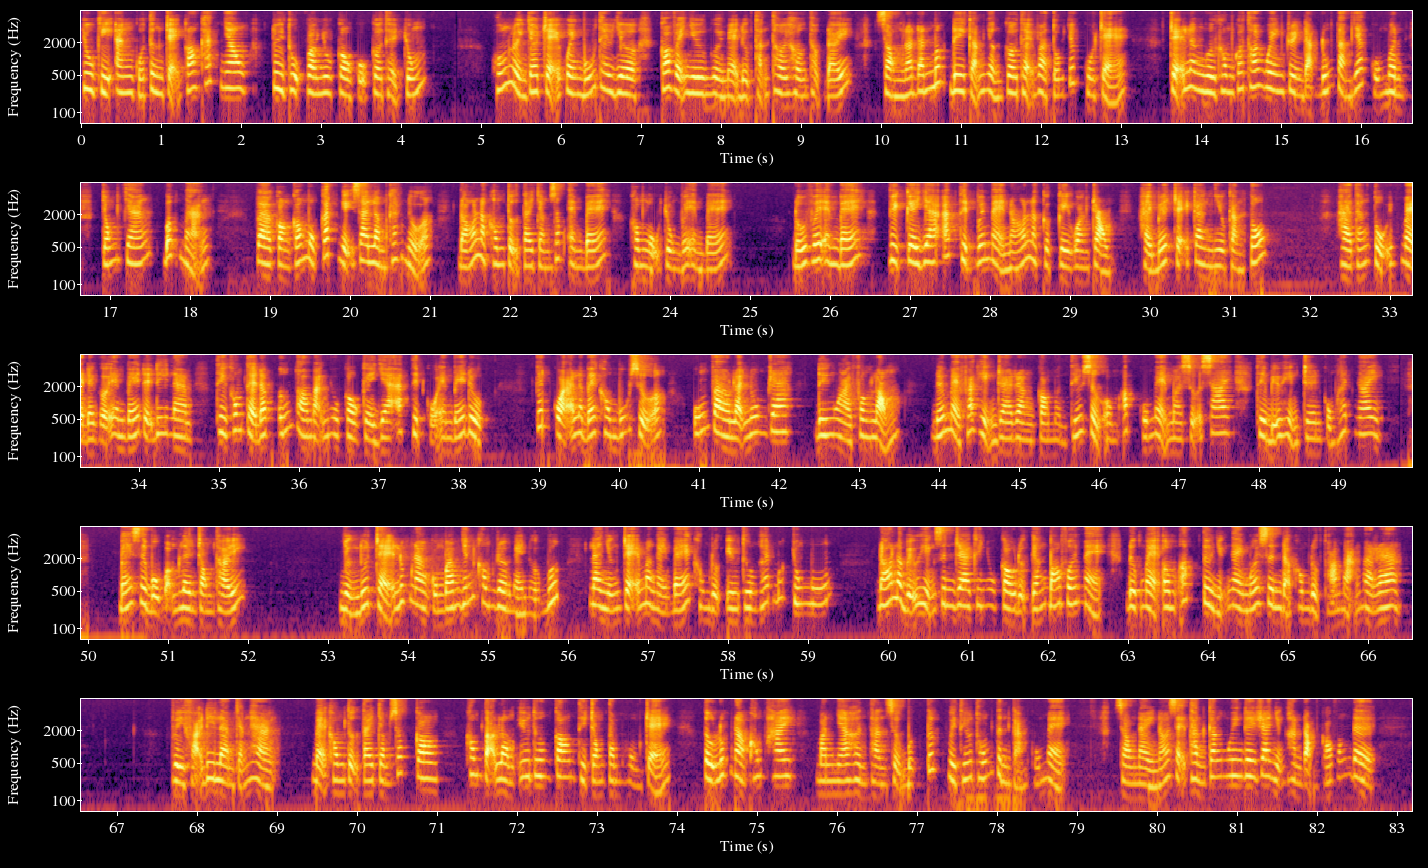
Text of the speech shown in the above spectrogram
Chu kỳ ăn của từng trẻ có khác nhau, tùy thuộc vào nhu cầu của cơ thể chúng. Huấn luyện cho trẻ quen bú theo giờ có vẻ như người mẹ được thảnh thơi hơn thật đấy, song nó đánh mất đi cảm nhận cơ thể và tố chất của trẻ. Trẻ là người không có thói quen truyền đạt đúng cảm giác của mình, chống chán, bất mãn. Và còn có một cách nghĩ sai lầm khác nữa, đó là không tự tay chăm sóc em bé, không ngủ chung với em bé. Đối với em bé, việc kề da áp thịt với mẹ nó là cực kỳ quan trọng, hãy bế trẻ càng nhiều càng tốt. Hai tháng tuổi, mẹ đã gửi em bé để đi làm thì không thể đáp ứng thỏa mãn nhu cầu kề da áp thịt của em bé được. Kết quả là bé không bú sữa, uống vào lại nôn ra, đi ngoài phân lỏng. Nếu mẹ phát hiện ra rằng con mình thiếu sự ôm ấp của mẹ mà sữa sai thì biểu hiện trên cũng hết ngay. Bé sư bụ bẩm lên trông thấy. Những đứa trẻ lúc nào cũng bám dính không rời mẹ nửa bước là những trẻ mà ngày bé không được yêu thương hết mức chúng muốn. Đó là biểu hiện sinh ra khi nhu cầu được gắn bó với mẹ, được mẹ ôm ấp từ những ngày mới sinh đã không được thỏa mãn mà ra. Vì phải đi làm chẳng hạn, mẹ không tự tay chăm sóc con, không tỏ lòng yêu thương con thì trong tâm hồn trẻ, từ lúc nào không hay, manh nha hình thành sự bực tức vì thiếu thốn tình cảm của mẹ. Sau này nó sẽ thành căn nguyên gây ra những hành động có vấn đề,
